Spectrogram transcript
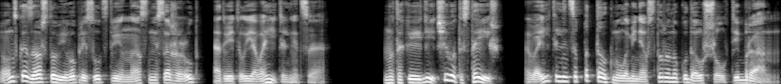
«Он сказал, что в его присутствии нас не сожрут», — ответил я воительнице. «Ну так и иди, чего ты стоишь?» Воительница подтолкнула меня в сторону, куда ушел Тибран.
